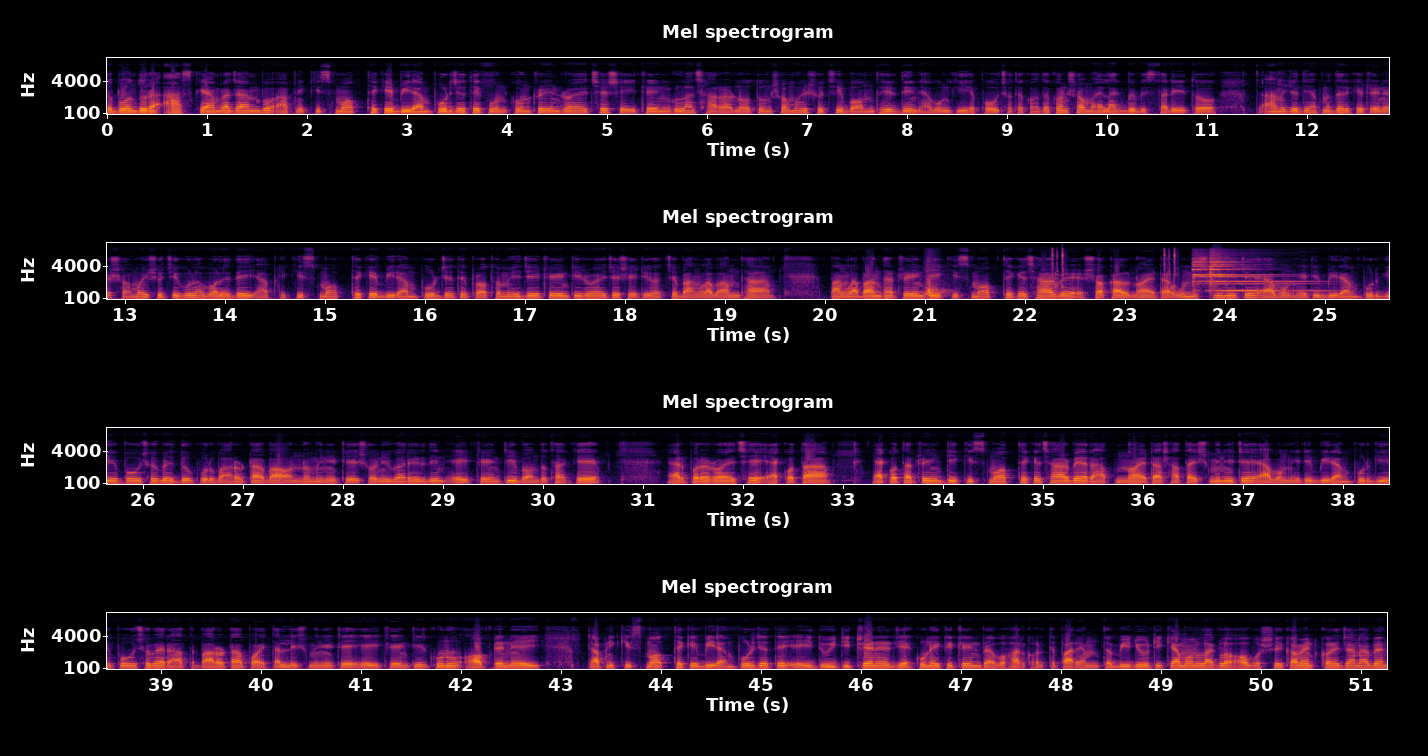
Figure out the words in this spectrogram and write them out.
তো বন্ধুরা, আজকে আমরা জানব আপনি কিসমত থেকে বিরামপুর যেতে কোন কোন ট্রেন রয়েছে? সেই ট্রেনগুলো ছাড়ার নতুন সময়সূচি বন্ধের দিন এবং গিয়ে পৌঁছতে কতক্ষণ সময় লাগবে বিস্তারিত। আমি যদি আপনাদেরকে ট্রেনের সময়সূচিগুলো বলে দেই, আপনি কিসমত থেকে বিরামপুর যেতে প্রথমেই যে ট্রেনটি রয়েছে সেটি হচ্ছে বাংলা বান্ধা। বাংলা বান্ধা ট্রেনটি কিসমপ থেকে ছাড়বে সকাল নয়টা উনিশ মিনিটে এবং এটি বিরামপুর গিয়ে পৌঁছবে দুপুর বারোটা বাউন্ন মিনিটে। শনিবারের দিন এই ট্রেনটি বন্ধ থাকে। এরপরে রয়েছে একতা। একতা ট্রেনটি কিসমত থেকে ছাড়বে রাত নয়টা সাতাইশ মিনিটে এবং এটি বিরামপুর গিয়ে পৌঁছবে রাত বারোটা পঁয়তাল্লিশ মিনিটে। এই ট্রেনটির কোনো অফ ডে নেই। তো আপনি কিসমত থেকে বিরামপুর যেতে এই দুইটি ট্রেনের যে কোনো একটি ট্রেন ব্যবহার করতে পারেন। তো ভিডিওটি কেমন লাগল অবশ্যই কমেন্ট করে জানাবেন।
